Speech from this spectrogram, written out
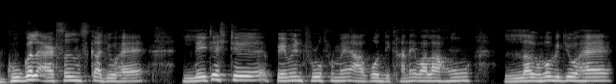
गूगल एडसेंस का जो है लेटेस्ट पेमेंट प्रूफ में आपको दिखाने वाला हूँ। लगभग जो है,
